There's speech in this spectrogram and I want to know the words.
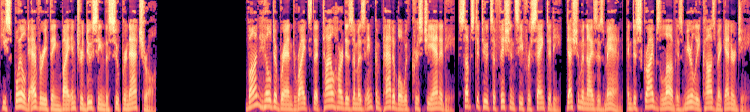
he spoiled everything by introducing the supernatural. Von Hildebrand writes that Teilhardism is incompatible with Christianity, substitutes efficiency for sanctity, deshumanizes man, and describes love as merely cosmic energy.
